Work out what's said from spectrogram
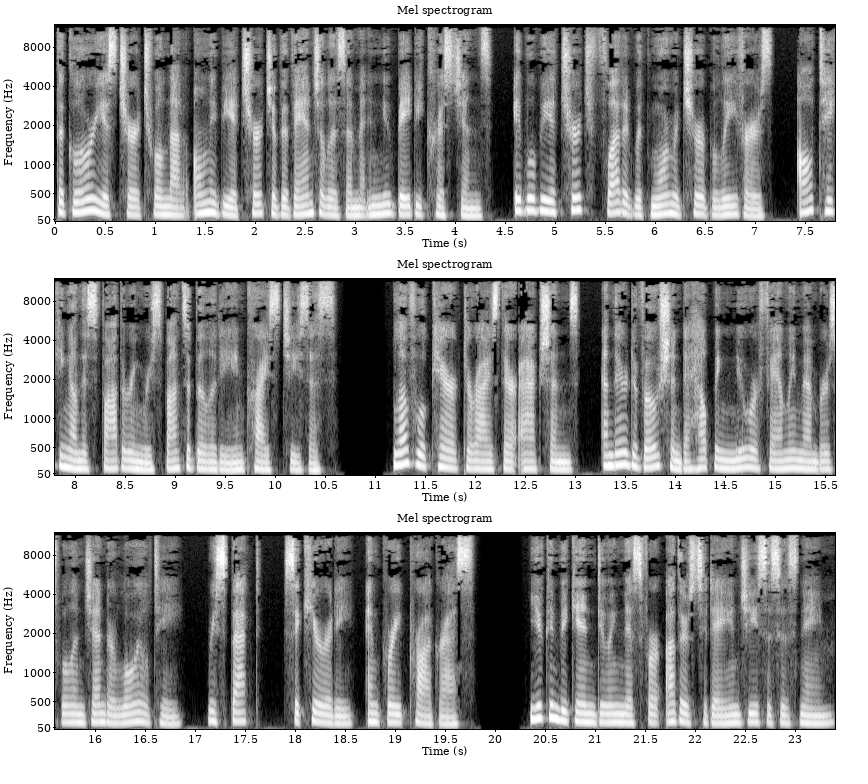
The glorious church will not only be a church of evangelism and new baby Christians, it will be a church flooded with more mature believers, all taking on this fathering responsibility in Christ Jesus. Love will characterize their actions, and their devotion to helping newer family members will engender loyalty, respect, security, and great progress. You can begin doing this for others today in Jesus' name.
